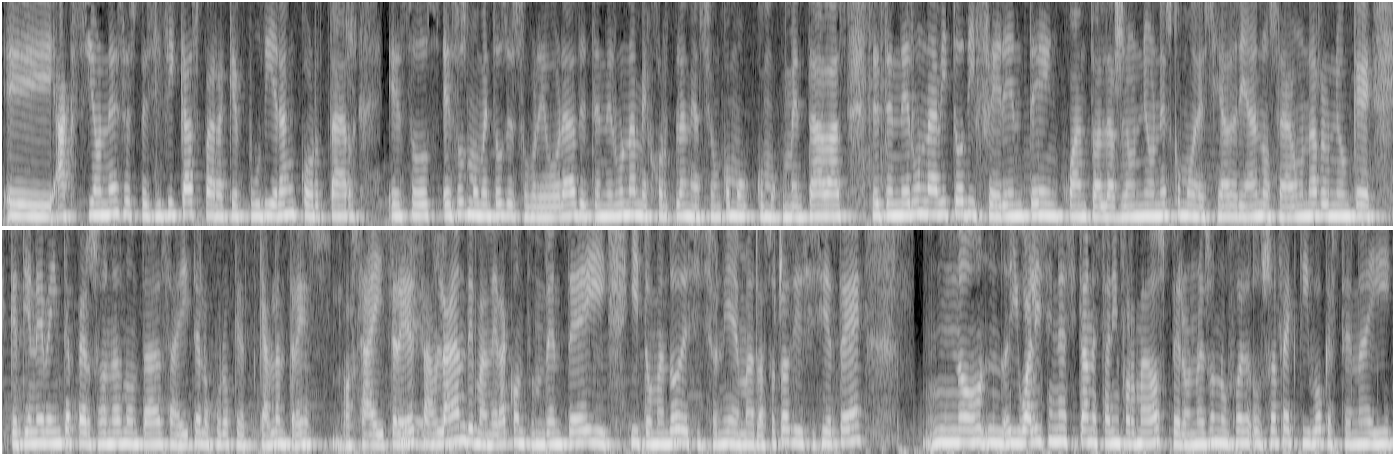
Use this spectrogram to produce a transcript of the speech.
eh, acciones específicas para que pudieran cortar esos, esos momentos de sobrehora, de tener una mejor planeación, como, como comentabas, de tener una hábito diferente en cuanto a las reuniones, como decía Adrián, o sea, una reunión que, que tiene 20 personas montadas ahí, te lo juro que, que hablan tres, o sea, y tres hablan de manera contundente y, y tomando decisión y demás. Las otras 17 no, igual y sí necesitan estar informados, pero no es un uso efectivo que estén ahí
